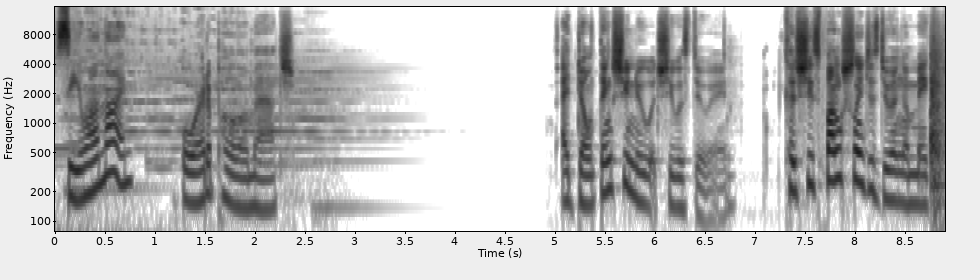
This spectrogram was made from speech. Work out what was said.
See you online. Or at a polo match. I don't think she knew what she was doing. Because she's functionally just doing a makeup.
